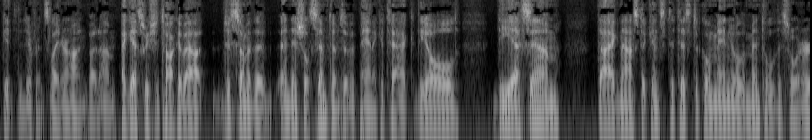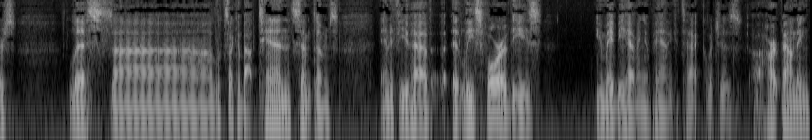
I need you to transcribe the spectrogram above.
get to the difference later on. But um, I guess we should talk about just some of the initial symptoms of a panic attack. The old DSM, Diagnostic and Statistical Manual of Mental Disorders, lists uh, looks like about ten symptoms. And if you have at least four of these, you may be having a panic attack, which is uh, heart pounding,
